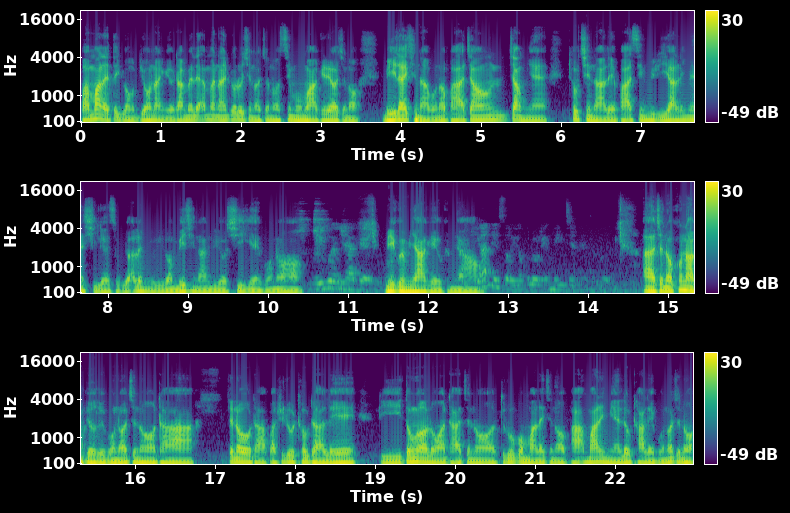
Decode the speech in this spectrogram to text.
ဘာမှလည်းတိတ်ပြောမပြောနိုင်ခဲ့ဘူးဒါမဲ့လည်းအမှန်တိုင်းပြောလို့ရှိရင်တော့ကျွန်တော်စင်မမှာခဲ့တော့ကျွန်တော်မေးလိုက်ချင်တာပေါ့နော်ဘာအကြောင်းကြောင့်မြန်ထုတ်ချင်တာလဲဘာအစီအမပြေရလေးမြန်ရှိလဲဆိုပြီးတော့အဲ့လိုမျိုးလေးတော့မေးချင်တာလေးတော့ရှိခဲ့ပေါ့နော်ဟုတ်မေးခွင့်မရခဲ့ဘူးမေးခွင့်မရခဲ့ဘူးခင်ဗျာဟုတ်ဒီကနေဆိုရင်ဘယ်လိုလေးမေးချင်လဲသူတို့အဲကျွန်တော်ခုနပြောလို့ပေါ့နော်ကျွန်တော်ဒါကျွန်တော်ဒါဘာဖြစ်လို့ထုတ်တာလဲဒီ၃ယောက်လုံးကဒါကျွန်တော်သူတို့ပုံမှာလဲကျွန်တော်ဘာအမားတွေမြန်လောက်ထားလဲပေါ့နော်ကျွန်တော်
